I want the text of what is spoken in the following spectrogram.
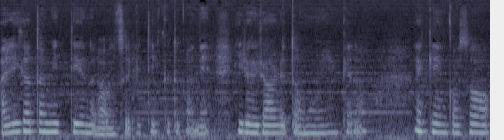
ありがたみっていうのが薄れていくとかねいろいろあると思うんやけど。やけんこそ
